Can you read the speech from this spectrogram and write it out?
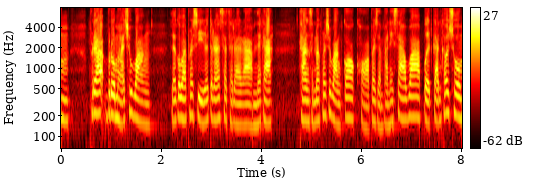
ม พระบรมหาราชวัง แล้วก็วัดพระศรีรัตนศาสดารามนะคะ ทางสำนักพระราชวังก็ขอประชาสัมพันธ์ให้ทราบว่าเปิดการเข้าชม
